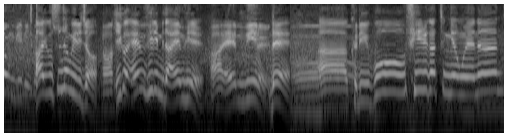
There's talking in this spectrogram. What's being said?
순정 휠인가? 아 이거 순정휠이죠. 아, 이거 순정. M 휠입니다. M 휠. 아 M 휠. 네. 오. 아, 그리고 휠 같은 경우에는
